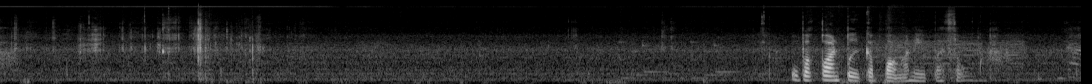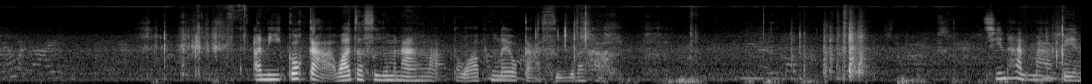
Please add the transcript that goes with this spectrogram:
ค่ะอุปกรณ์เปิดกระป๋องอเนกประสงค์ค่ะ อันนี้ก็กะว่าจะซื้อมานานละ แต่ว่าเพิ่งได้โอกาสซื้อนะคะ ชิ้นถัดมาเป็น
